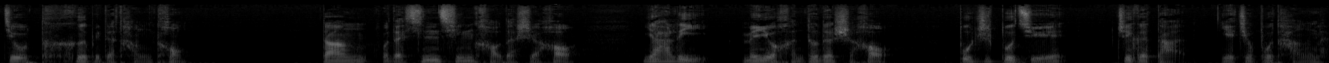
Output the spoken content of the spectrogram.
就特别的疼痛。当我的心情好的时候，压力没有很多的时候，不知不觉这个胆也就不疼了。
